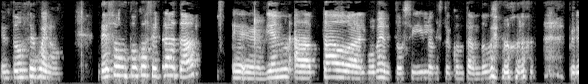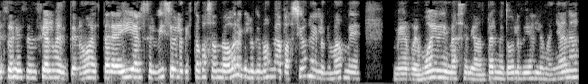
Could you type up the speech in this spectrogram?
Entonces, bueno, de eso un poco se trata, eh, bien adaptado al momento, sí, lo que estoy contando, pero, eso es esencialmente, ¿no? Estar ahí al servicio de lo que está pasando ahora, que es lo que más me apasiona y lo que más me, me remueve y me hace levantarme todos los días en la mañana,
